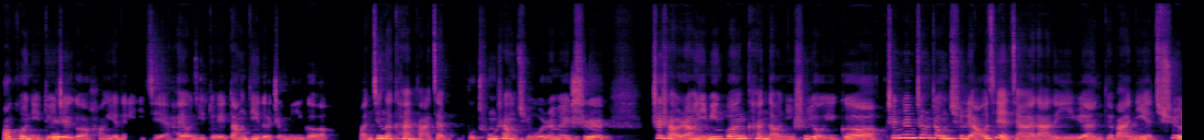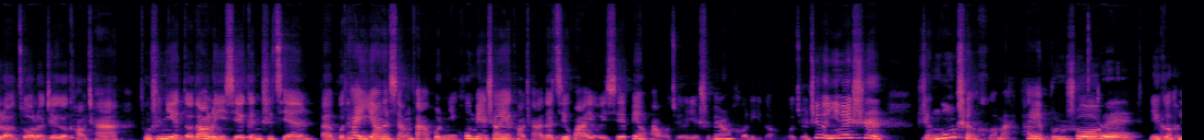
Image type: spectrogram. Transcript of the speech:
包括你对这个行业的理解，还有你对当地的这么一个环境的看法，再补充上去，我认为是至少让移民官看到你是有一个真真正正去了解加拿大的意愿，对吧？你也去了做了这个考察，同时你也得到了一些跟之前呃不太一样的想法，或者你后面商业考察的计划有一些变化，我觉得也是非常合理的。我觉得这个因为是人工审核嘛，它也不是说对一个很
